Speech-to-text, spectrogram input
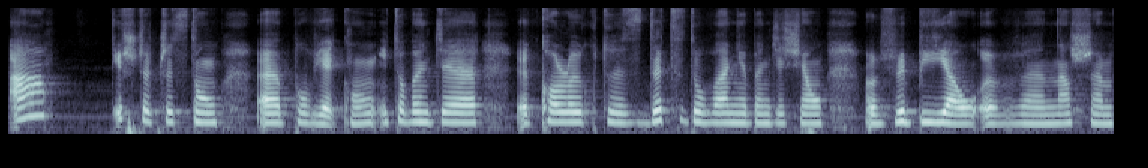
a jeszcze czystą e, powieką i to będzie e, kolor, który zdecydowanie będzie się wybijał w naszym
